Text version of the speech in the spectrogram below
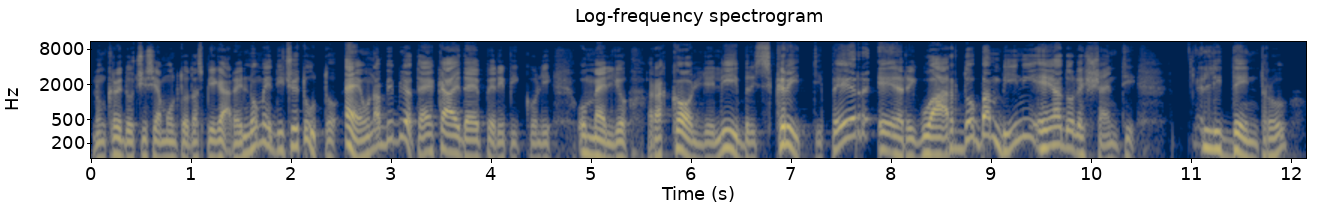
Non credo ci sia molto da spiegare, il nome dice tutto, è una biblioteca ed è per i piccoli, o meglio, raccoglie libri scritti per e riguardo bambini e adolescenti. Lì dentro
